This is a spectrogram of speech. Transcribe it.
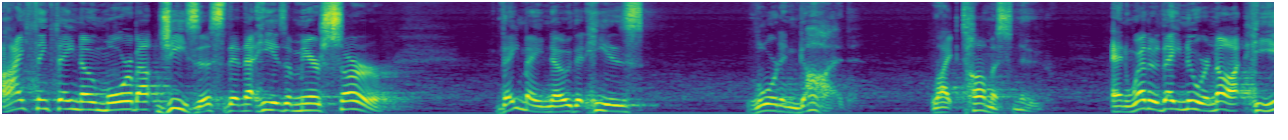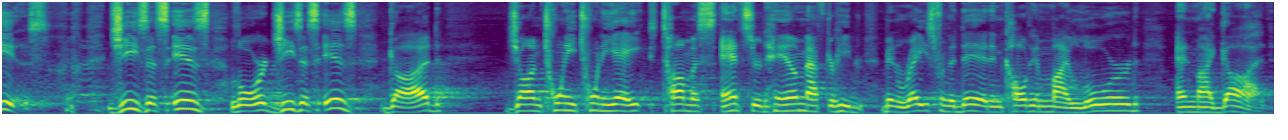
I think they know more about Jesus than that he is a mere sir. They may know that he is Lord and God like Thomas knew. And whether they knew or not, he is. Jesus is Lord. Jesus is God. John 20, 28, Thomas answered him after he'd been raised from the dead and called him my Lord and my God.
